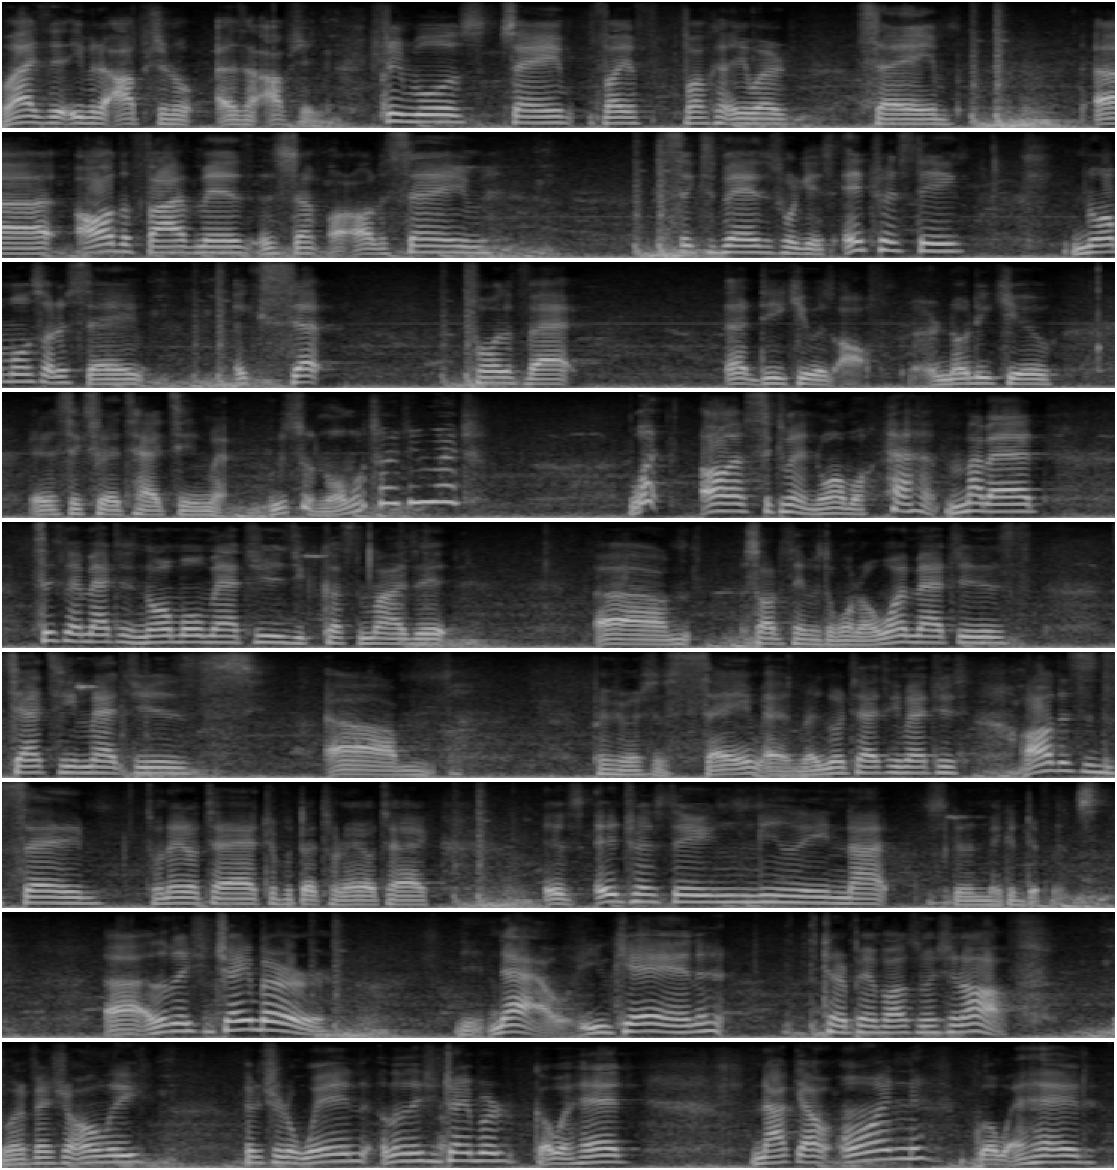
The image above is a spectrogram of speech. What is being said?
why is it even an optional as an option? Stream rules same. Fire, fire anywhere same. Uh, all the five mans and stuff are all the same. Six is where it gets interesting. Normals are the same, except for the fact that DQ is off. No DQ in a six-man tag team match. This is a normal tag team match? What? Oh, that's six-man normal. My bad. Six-man matches, normal matches. You customize it. Um, it's all the same as the one-on-one matches. Tag team matches. Um, pretty much the same as regular tag team matches. All this is the same. Tornado tag, triple threat tornado tag. It's interestingly not gonna make a difference. Uh, elimination chamber. Now you can turn pinfall submission off. You want to finish finisher only? Finisher to win. Elimination chamber. Go ahead. Knockout on. Go ahead.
